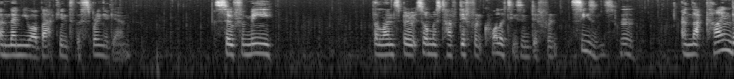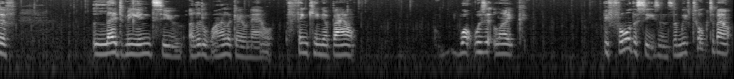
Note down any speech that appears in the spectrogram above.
and then you are back into the spring again so for me the land spirits almost have different qualities in different seasons Hmm. and that kind of led me into a little while ago now thinking about what was it like before the seasons and we've talked about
